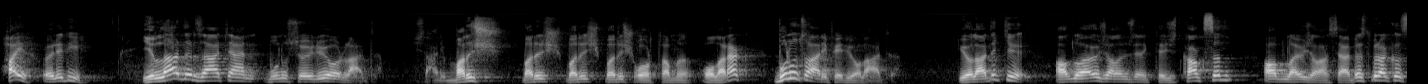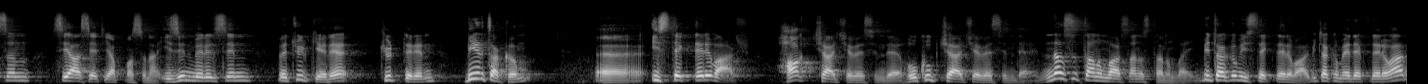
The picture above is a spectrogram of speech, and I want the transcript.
Hayır öyle değil. Yıllardır zaten bunu söylüyorlardı. İşte hani barış, barış, barış, barış ortamı olarak bunu tarif ediyorlardı. Diyorlardı ki Abdullah Öcalan üzerindeki tecrit kalksın, Abdullah Öcalan serbest bırakılsın, siyaset yapmasına izin verilsin ve Türkiye'de Kürtlerin bir takım e, istekleri var. Hak çerçevesinde, hukuk çerçevesinde nasıl tanımlarsanız tanımlayın. Bir takım istekleri var, bir takım hedefleri var.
